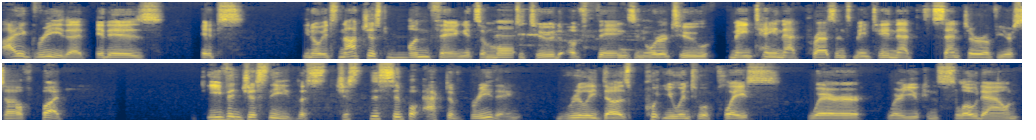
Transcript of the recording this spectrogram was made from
I agree that it is it's you know it's not just one thing; it's a multitude of things in order to maintain that presence, maintain that center of yourself. But even just the the just this simple act of breathing really does put you into a place where where you can slow down.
